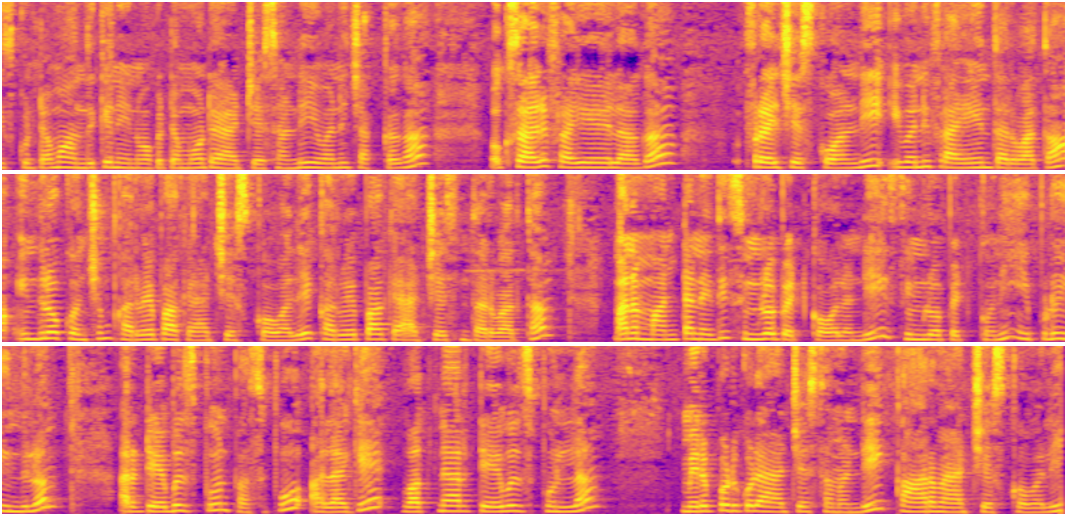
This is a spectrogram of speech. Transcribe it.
తీసుకుంటాము. అందుకే నేను ఒక టమోటో యాడ్ చేశాను ఇవన్నీ చక్కగా ఒకసారి ఫ్రై అయ్యేలాగా ఫ్రై చేసుకోవాలండి. ఇవన్నీ ఫ్రై అయిన తర్వాత ఇందులో కొంచెం కరివేపాకు యాడ్ చేసుకోవాలి. కరివేపాకు యాడ్ చేసిన తర్వాత మనం మంట అనేది సిమ్లో పెట్టుకోవాలండి. సిమ్లో పెట్టుకొని ఇప్పుడు ఇందులో అర టేబుల్ స్పూన్ పసుపు అలాగే ఒకటిన్నర టేబుల్ స్పూన్ల మిరప్పొడి కూడా యాడ్ చేస్తామండి. కారం యాడ్ చేసుకోవాలి.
